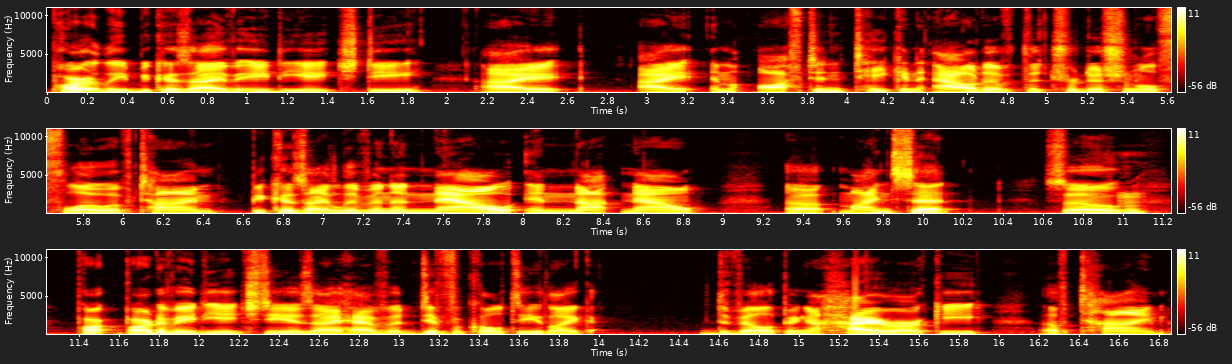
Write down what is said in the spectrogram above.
partly because I have ADHD, I I am often taken out of the traditional flow of time because I live in a now and not now uh, mindset. So Hmm. part part of ADHD is I have a difficulty like developing a hierarchy of time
